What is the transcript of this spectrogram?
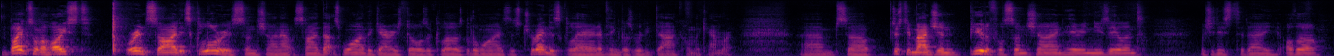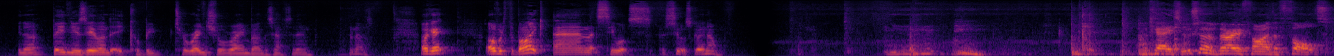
the bike's on the hoist. We're inside, it's glorious sunshine outside, that's why the garage doors are closed, otherwise there's tremendous glare and everything goes really dark on the camera. Um, so just imagine beautiful sunshine here in New Zealand, which it is today, although, you know, being New Zealand, it could be torrential rainbow this afternoon. Who knows? Okay, over to the bike and let's see what's, let's see what's going on. okay, so we're just going to verify the fault,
